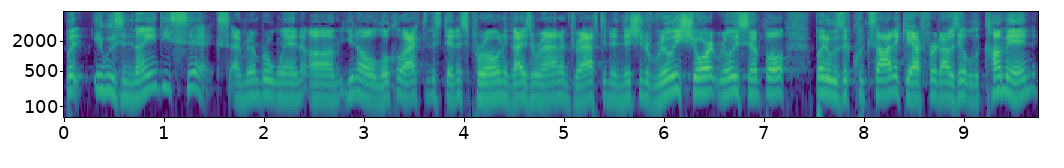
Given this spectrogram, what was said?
But it was in 96. I remember when, um, you know, local activist Dennis Peron and guys around him drafted an initiative, really short, really simple, but it was a quixotic effort. I was able to come in,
